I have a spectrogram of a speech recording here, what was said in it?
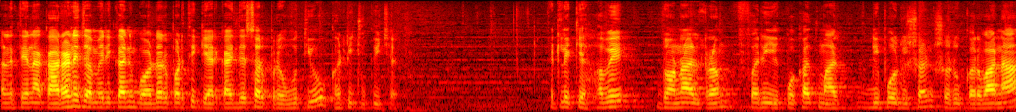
અને તેના કારણે જ અમેરિકાની બોર્ડર પરથી ગેરકાયદેસર પ્રવૃત્તિઓ ઘટી ચૂકી છે. એટલે કે હવે ડોનાલ્ડ ટ્રમ્પ ફરી એક વખત ડિપોઝિશન શરૂ કરવાના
